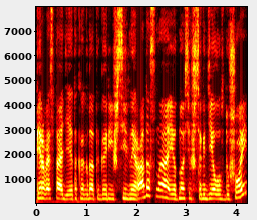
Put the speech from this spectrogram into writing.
Первая стадия – это когда ты горишь сильно и радостно и относишься к делу с душой.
